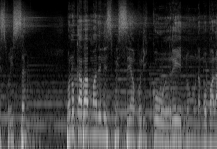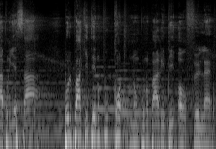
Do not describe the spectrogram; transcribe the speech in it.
l'Esprit Saint. Pour nous capables de demander l'Esprit Saint pour lui courir nous dans le moment de la prière ça. Pour ne pas quitter nous pour compte nous, pour ne pas arrêter orphelins.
